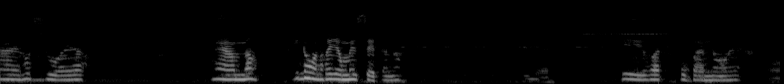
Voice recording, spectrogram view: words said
ลายเขาสวยอะงามเนาะที่โน่นก็ยังไม่เสร็จอะเนาะที่ไหนที่วัดครูบาน้อยอะอ๋อ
